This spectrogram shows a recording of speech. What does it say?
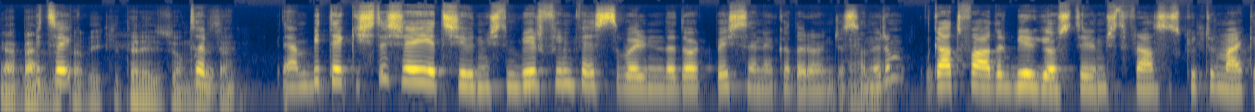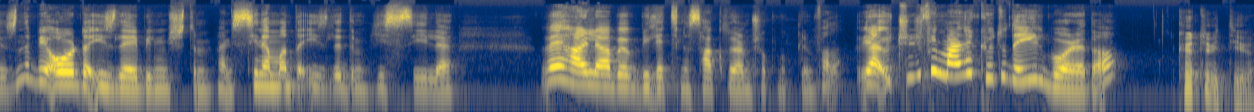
Ya ben Bir de tek- tabii ki televizyonda Tabii. izledim. Yani bir tek işte şeye yetişebilmiştim. Bir film festivalinde 4-5 sene kadar önce sanırım. Godfather 1 gösterilmişti Fransız Kültür Merkezi'nde. Bir orada izleyebilmiştim. Hani sinemada izledim hissiyle. Ve hala böyle biletini saklıyorum çok mutluyum falan. Ya üçüncü film bence kötü değil bu arada. Kötü bitiyor.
